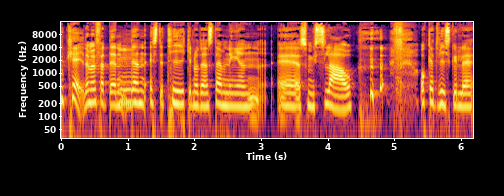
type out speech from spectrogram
UK, nej men för att den, Mm. den estetiken och den stämningen eh, som i Slough. och att vi skulle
